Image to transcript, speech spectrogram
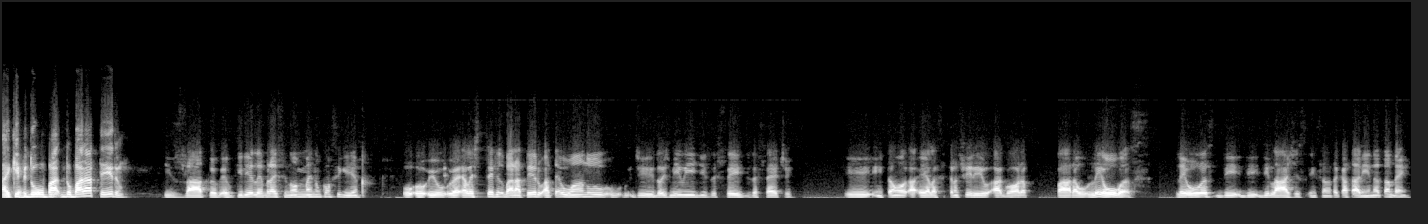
a equipe do, ba do Barateiro. Exato. Eu, eu, queria lembrar esse nome, mas não conseguia. O, o, eu, ela esteve no Barateiro até o ano de 2016, 17. E, então ela se transferiu agora para o Leoas. Leoas de, de, de Lages, em Santa Catarina também.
